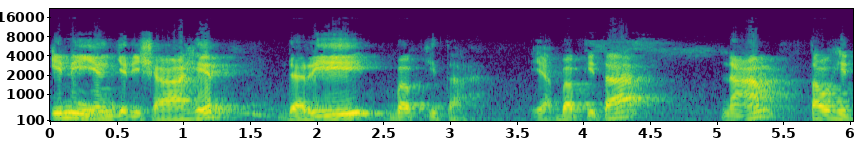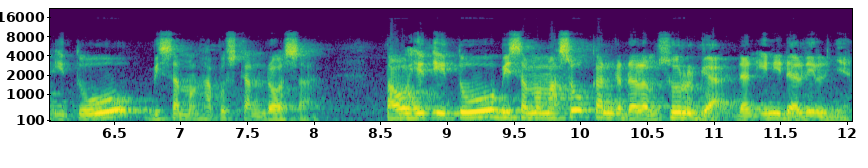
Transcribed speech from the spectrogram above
ini yang jadi syahid dari bab kita. Ya, bab kita Naam, tauhid itu bisa menghapuskan dosa. Tauhid itu bisa memasukkan ke dalam surga dan ini dalilnya.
